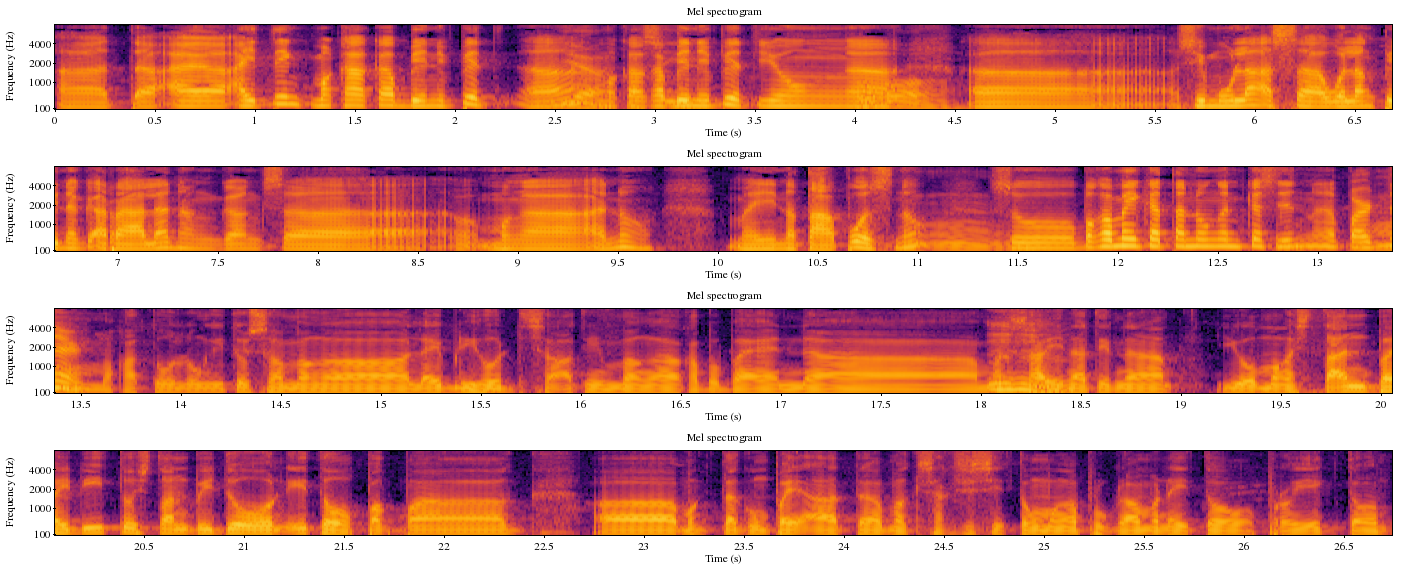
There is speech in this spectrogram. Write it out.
At ah, I think makaka-benefit ah, Yeah, makaka-benefit yung Oo. ah, simula sa walang pinag-aralan hanggang sa mga ano may natapos no? So baka may katanungan kasi na partner. Mm, makatulong ito sa mga livelihood sa ating mga kababayan na masasabi natin na yung mga standby dito, standby doon, ito, pag mag, ah, magtagumpay at uh, mag-success itong mga programa na ito, proyekto,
